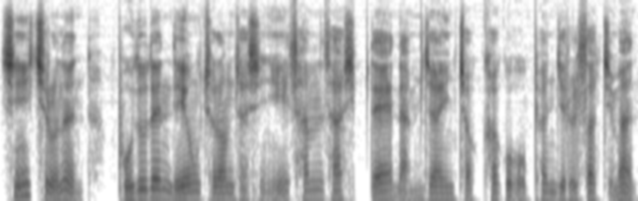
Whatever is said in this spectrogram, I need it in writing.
신이치로는 보도된 내용처럼 자신이 3, 40대 남자인 척하고 편지를 썼지만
